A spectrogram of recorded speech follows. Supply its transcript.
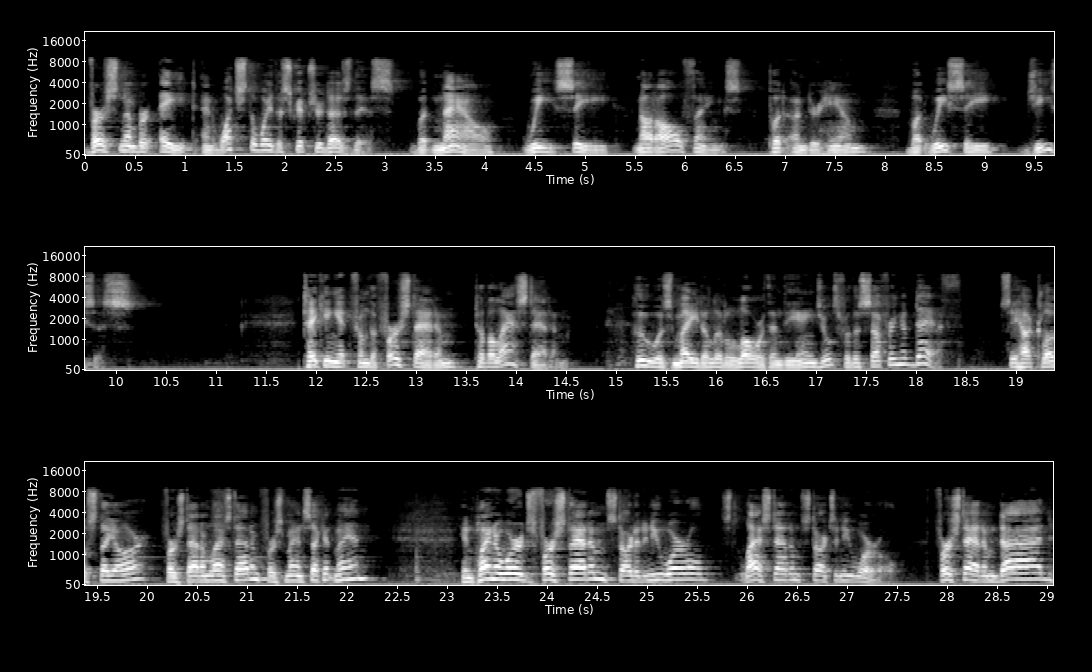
verse number 8 and watch the way the scripture does this. But now we see not all things put under him, but we see Jesus. Taking it from the first Adam to the last Adam who was made a little lower than the angels for the suffering of death. See how close they are? First Adam, last Adam, first man, second man. In plainer words, first Adam started a new world, last Adam starts a new world. First Adam died,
